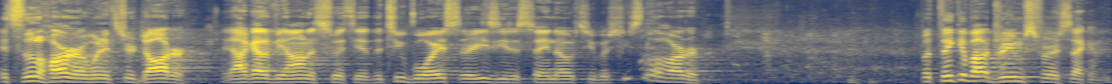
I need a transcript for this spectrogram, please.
it's a little harder when it's your daughter. I got to be honest with you. The two boys, they're easy to say no to, but she's a little harder. But think about dreams for a second.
